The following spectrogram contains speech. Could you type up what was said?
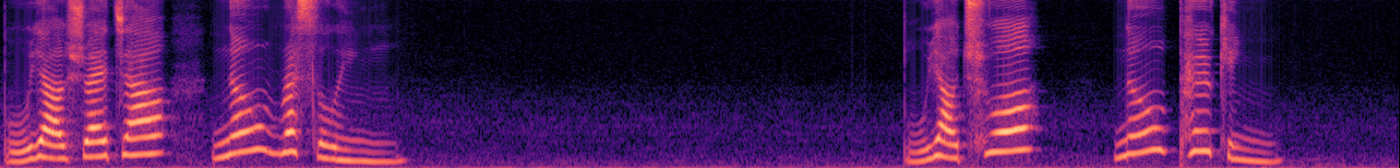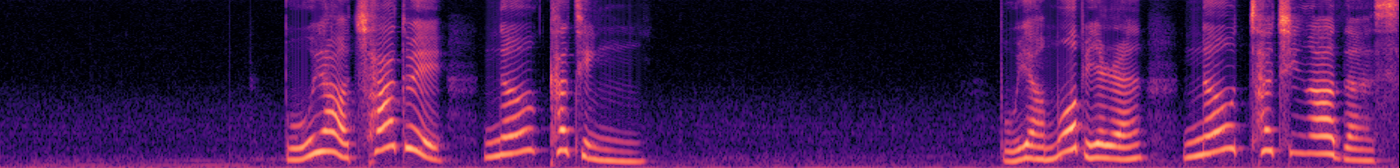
不要摔跤，No wrestling。不要戳，No poking。不要插队，No cutting。 不要摸别人，No touching others。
